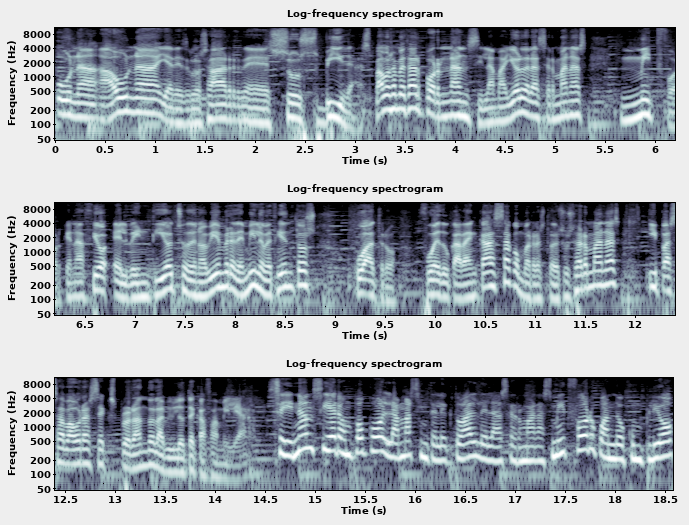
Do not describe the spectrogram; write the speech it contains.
una a una y a desglosar eh, sus vidas. Vamos a empezar por Nancy, la mayor de las hermanas Mitford, que nació el 28 de noviembre de 1904. Fue educada en casa, como el resto de sus hermanas, y pasaba horas explorando la biblioteca familiar. Sí, Nancy era un poco la más intelectual de las hermanas Mitford. Cuando cumplió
